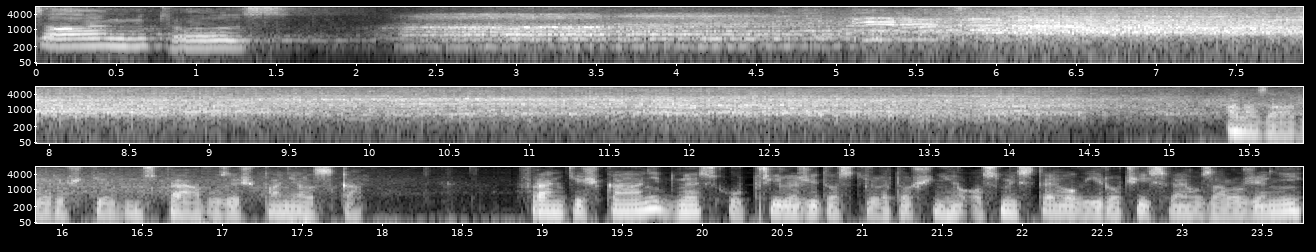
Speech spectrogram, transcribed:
Sanctus. A na závěr ještě jednu zprávu ze Španělska. Františkáni dnes u příležitosti letošního osmistého výročí svého založení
